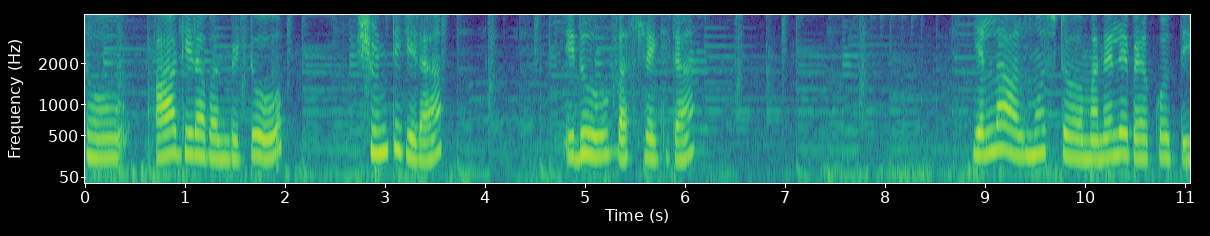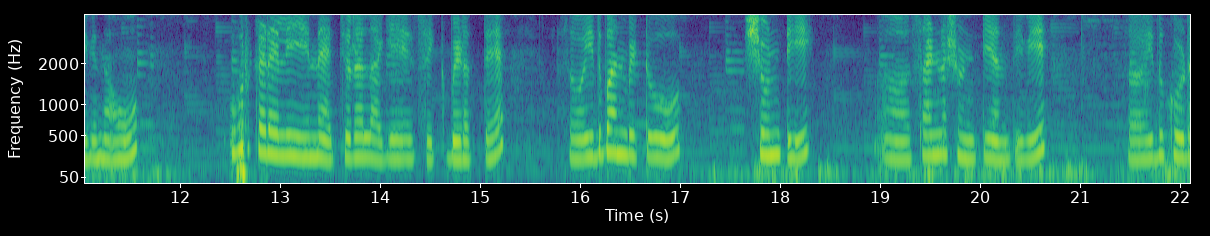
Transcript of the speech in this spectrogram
ಸೊ ಆ ಗಿಡ ಬಂದ್ಬಿಟ್ಟು ಶುಂಠಿ ಗಿಡ, ಇದು ಬಸಳೆ ಗಿಡ. ಎಲ್ಲ ಆಲ್ಮೋಸ್ಟ್ ಮನೇಲೇ ಬೆಳ್ಕೊಳ್ತೀವಿ ನಾವು. ಊರ ಕಡೆಯಲ್ಲಿ ನ್ಯಾಚುರಲ್ ಆಗಿ ಸಿಕ್ಬಿಡುತ್ತೆ. ಸೊ ಇದು ಬಂದ್ಬಿಟ್ಟು ಶುಂಠಿ. ಸಣ್ಣ ಶುಂಠಿ ಅಂತೀವಿ. ಸೊ ಇದು ಕೂಡ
